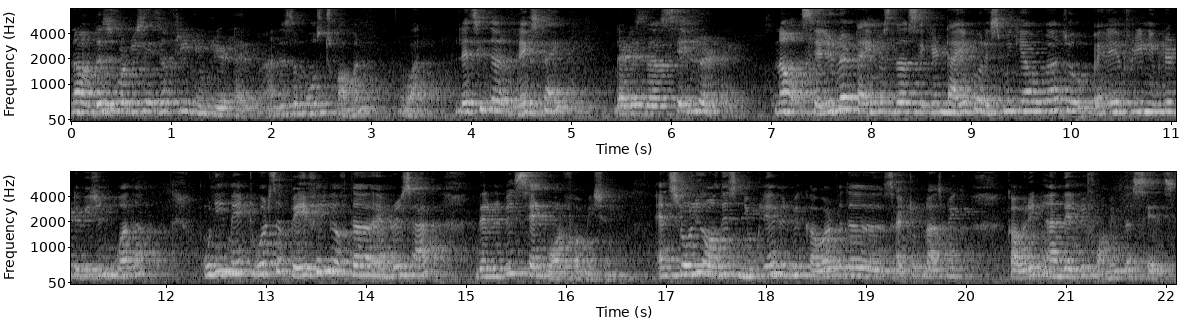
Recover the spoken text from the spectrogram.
now this is what we say is a free nuclear type and this the most common one let's see the next type that is the cellular type ना cellular type is the second type और इसमें क्या होगा, जो पहले फ्री न्यूक्लियर डिवीज़न हुआ था, उन्हीं में towards periphery of the embryo sac there will be cell wall formation and slowly all this nuclear will be covered with the cytoplasmic covering and there be forming the cells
